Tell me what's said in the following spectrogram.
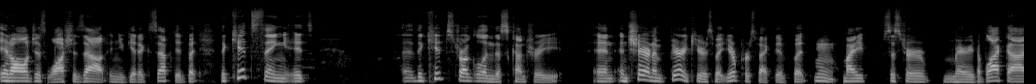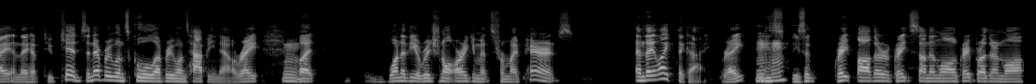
it all just washes out and you get accepted. But the kids thing, it's uh, the kids struggle in this country. And and Sharon, I'm very curious about your perspective. But mm. my sister married a black guy, and they have two kids, and everyone's cool, everyone's happy now, right? Mm. But one of the original arguments from my parents, and they like the guy, right? Mm-hmm. He's he's a great father, a great son-in-law, great brother-in-law.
